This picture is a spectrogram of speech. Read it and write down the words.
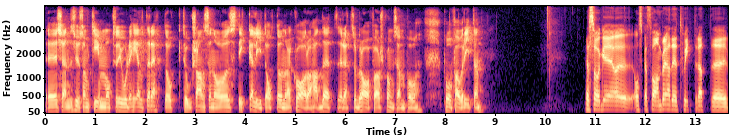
eh, kändes ju som Kim också gjorde helt rätt och tog chansen att sticka lite 800 kvar och hade ett rätt så bra försprång sen på, på favoriten. Jag såg eh, Oskar Svanberg hade twittrat eh,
